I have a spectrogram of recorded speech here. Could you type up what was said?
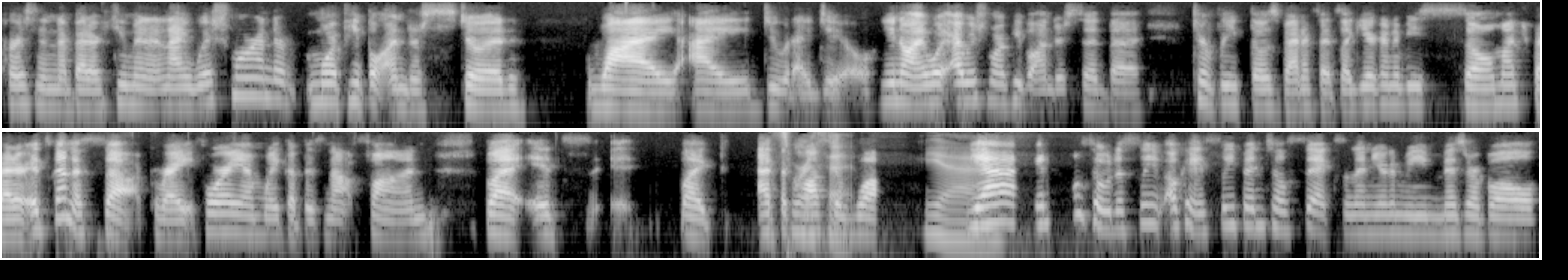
person, a better human, and I wish more under more people understood why I do what I do. You know, I, w- I wish more people understood the to reap those benefits. Like you're going to be so much better. It's going to suck, right? 4 a.m. wake up is not fun, but it's it, like at it's the cost it. of what? Yeah. Yeah. And also to sleep, okay, sleep until six and then you're going to be miserable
